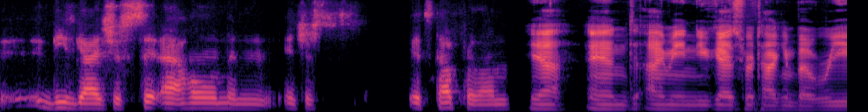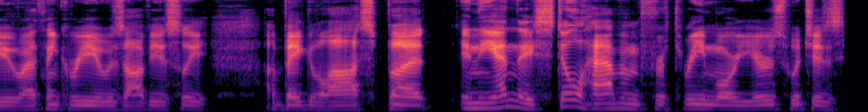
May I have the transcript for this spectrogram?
these guys just sit at home and it just it's tough for them. Yeah, and I mean, you guys were talking about Ryu. I think Ryu is obviously a big loss, but in the end, they still have him for three more years, which is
